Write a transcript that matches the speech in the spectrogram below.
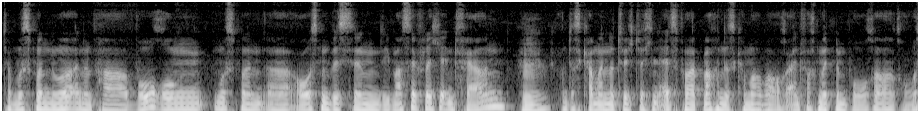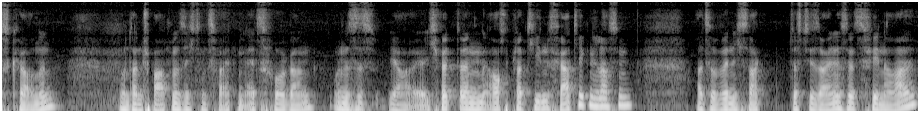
Da muss man nur an ein paar Bohrungen, muss man äh, außen ein bisschen die Massefläche entfernen. Hm. Und das kann man natürlich durch einen Ätzpart machen, das kann man aber auch einfach mit einem Bohrer rauskörnen. Und dann spart man sich den zweiten Ätzvorgang. Und es ist, ja, ich werde dann auch Platinen fertigen lassen. Also wenn ich sage, das Design ist jetzt final.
